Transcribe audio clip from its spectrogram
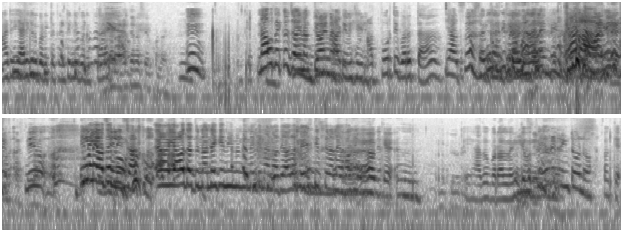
ಅದ್ ಯಾರಿಗಾರು ಬರುತ್ತೆ? ಕಂಟಿನ್ಯೂ ಬರುತ್ತೆ? ಹ್ಮ್ ನಾವು ಬೇಕಾದ್ರೆ ಜಾಯ್ನ್ ಜಾಯ್ನ್ ಜಾಯಿನ್ ಆಗ್ತೀವಿ ಹೇಳಿ. ಅದು ಪೂರ್ತಿ ಬರುತ್ತಾ? ನೀವು ಇಲ್ಲ ಯಾವ್ದಾದ್ರು ಸಾಕು. ಯಾವ್ದಾದ್ರು ನನಗೆ ನೀನು ನನಗೆ ನಾನು ಅದು ಯಾವ್ದೋ ಹೇಳ್ತಿರ್ತೀರಲ್ಲ ಯಾವಾಗ ಓಕೆ ಅದು ಬರಲ್ಲ ನಂಗೆ ಫೇವ್ರೆಟ್ ರಿಂಗ್ ಟೋನು ಓಕೆ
